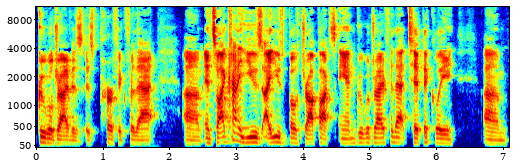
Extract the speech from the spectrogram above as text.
Google Drive is is perfect for that. Um, and so I kind of use I use both Dropbox and Google Drive for that. Typically, um,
